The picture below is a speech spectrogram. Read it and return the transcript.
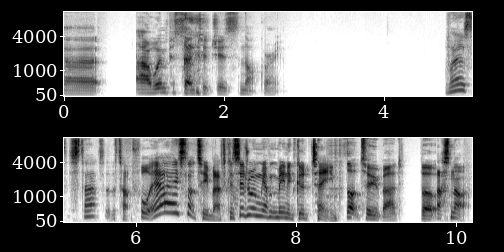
Uh, our win percentage is not great. Where's the stats at the top? Four. Yeah, it's not too bad considering we haven't been a good team. It's not too bad, but That's not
